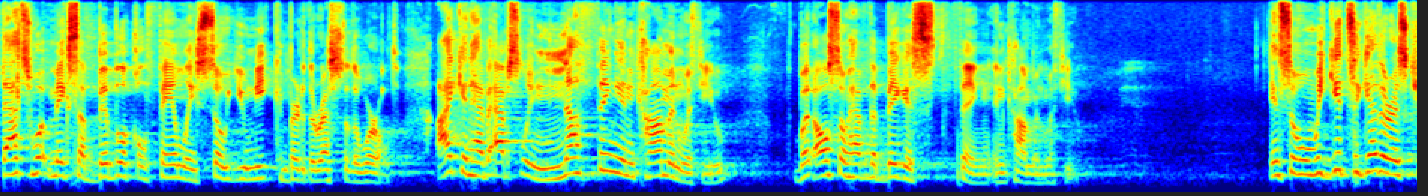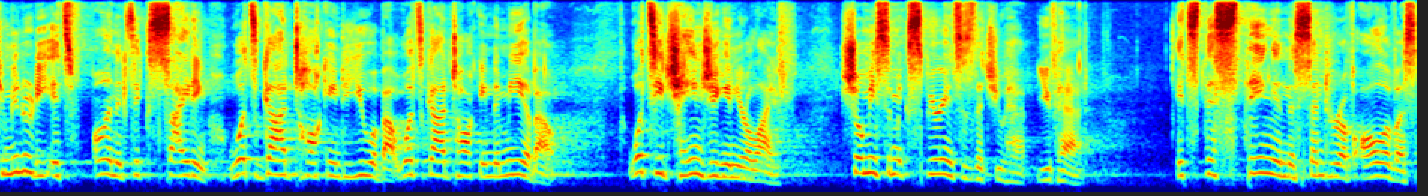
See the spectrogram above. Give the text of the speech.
That's what makes a biblical family so unique compared to the rest of the world. I can have absolutely nothing in common with you, but also have the biggest thing in common with you. And so when we get together as community, it's fun, it's exciting. What's God talking to you about? What's God talking to me about? What's He changing in your life? Show me some experiences that you have, you've had. It's this thing in the center of all of us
